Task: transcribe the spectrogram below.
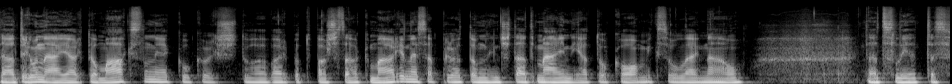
Tad runāja ar to mākslinieku, kurš to varbūt pašu sākumā arī nesaprot, un viņš tādā mainīja to komiksu, lai nav tādas lietas.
